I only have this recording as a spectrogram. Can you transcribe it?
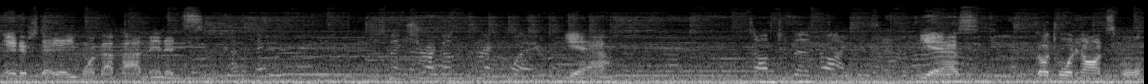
Interstate 81 about five minutes. Just make sure I go the correct way. Yeah. It's off to the right, isn't it? Yes. Go toward Knoxville.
